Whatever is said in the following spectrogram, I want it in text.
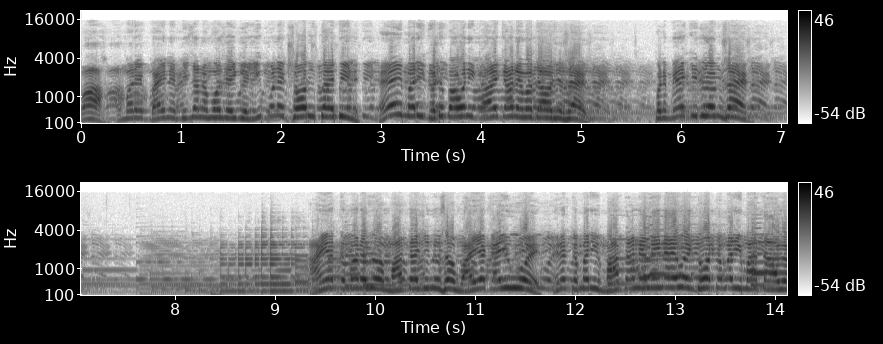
વાહ, અમારે એક ભાઈને બીજાને મોજ આવી ગયો. એ પણ એક સો રૂપિયા બિલ. એ મારી ગઢબાવાની કાળકાને બતાવે છે સાહેબ. પણ મેં કીધું એમ સાહેબ, અહીંયા તમારે જો માતાજીનું સાહેબ વાયક આવ્યું હોય અને તમારી માતાને લઈને આવ્યો હોય તો તમારી માતા આવે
